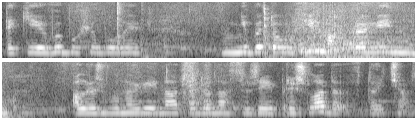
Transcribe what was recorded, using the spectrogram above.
Такі вибухи були ну, нібито у фільмах про війну. Але ж воно війна то до нас вже і прийшла в той час.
